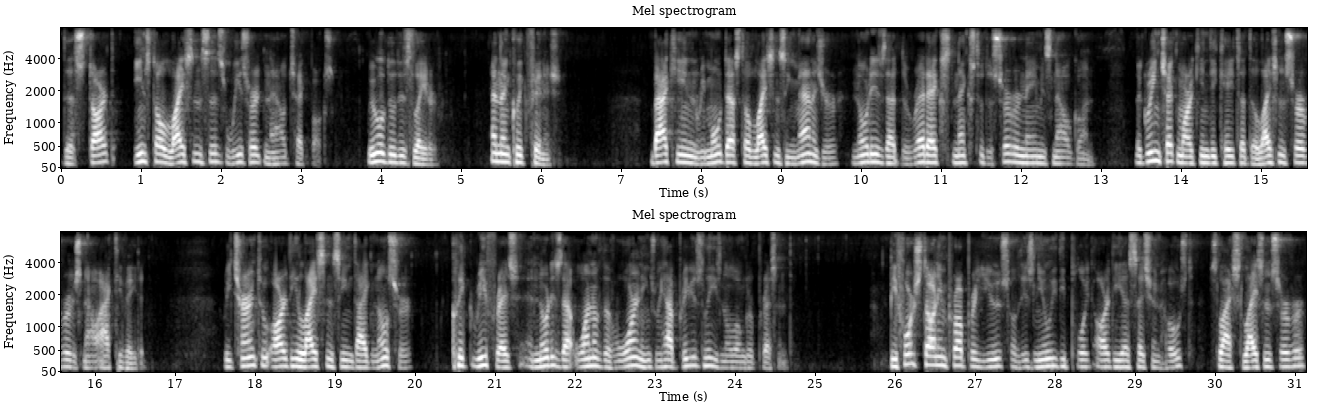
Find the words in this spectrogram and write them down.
the Start Install Licenses Wizard Now checkbox. We will do this later. And then click Finish. Back in Remote Desktop Licensing Manager, notice that the red X next to the server name is now gone. The green check mark indicates that the license server is now activated. Return to RD Licensing Diagnoser, click Refresh, and notice that one of the warnings we had previously is no longer present. Before starting proper use of this newly deployed RDS session host slash license server,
